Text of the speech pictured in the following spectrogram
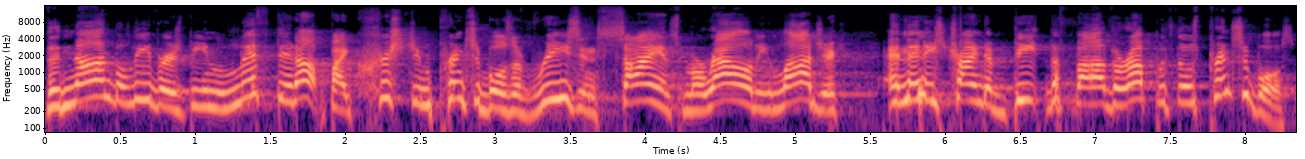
the non believer is being lifted up by Christian principles of reason, science, morality, logic, and then he's trying to beat the father up with those principles.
